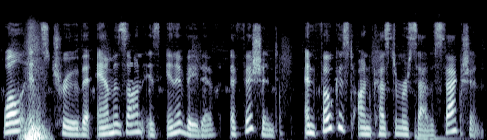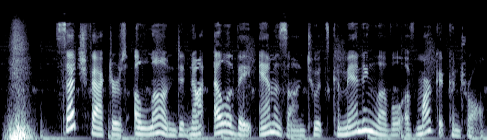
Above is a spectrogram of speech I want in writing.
While it's true that Amazon is innovative, efficient, and focused on customer satisfaction, such factors alone did not elevate Amazon to its commanding level of market control.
